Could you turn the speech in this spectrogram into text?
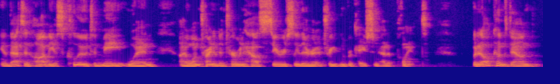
You know, that's an obvious clue to me when, I, am trying to determine how seriously they're going to treat lubrication at a plant. But it all comes down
